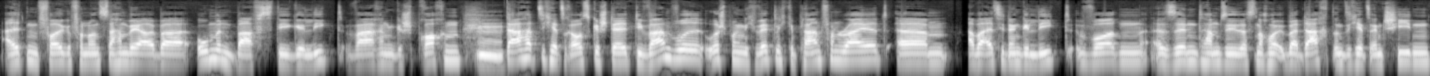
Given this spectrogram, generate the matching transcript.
alten Folge von uns. Da haben wir ja über Omen-Buffs, die geleakt waren, gesprochen. Da hat sich jetzt rausgestellt, die waren wohl ursprünglich wirklich geplant von Riot, ähm, aber als sie dann geleakt worden sind, haben sie das nochmal überdacht und sich jetzt entschieden,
